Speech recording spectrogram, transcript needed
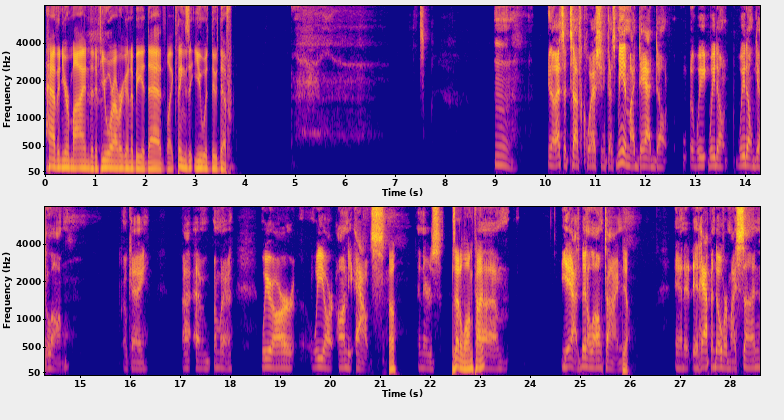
have in your mind that if you were ever going to be a dad, like things that you would do different? Mm. You know, that's a tough question because me and my dad don't we we don't we don't get along. Okay, I, I'm I'm gonna we are we are on the outs, Oh, and there's was that a long time? um, yeah, it's been a long time. Yeah. and it, it happened over my son,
